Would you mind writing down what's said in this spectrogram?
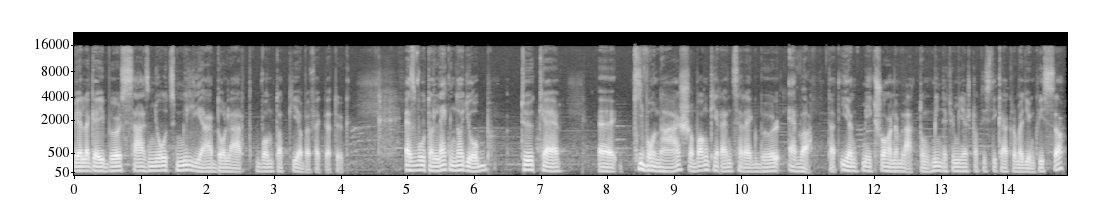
mérlegeiből 108 milliárd dollárt vontak ki a befektetők. Ez volt a legnagyobb tőke eh, kivonás a banki rendszerekből ever. Tehát ilyent még soha nem láttunk, mindegy, hogy milyen statisztikákra megyünk vissza.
